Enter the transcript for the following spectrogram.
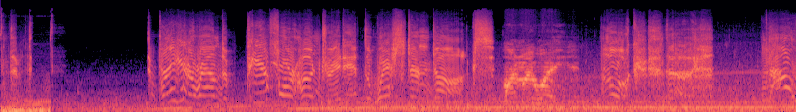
The, the, bring it around to Pier 400 at the Western Docks. On my way. Look, uh, I'll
